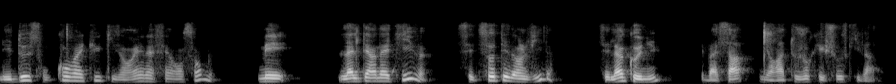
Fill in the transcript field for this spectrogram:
Les deux sont convaincus qu'ils n'ont rien à faire ensemble. Mais l'alternative, c'est de sauter dans le vide, c'est l'inconnu. Et ben ça, il y aura toujours quelque chose qui va,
